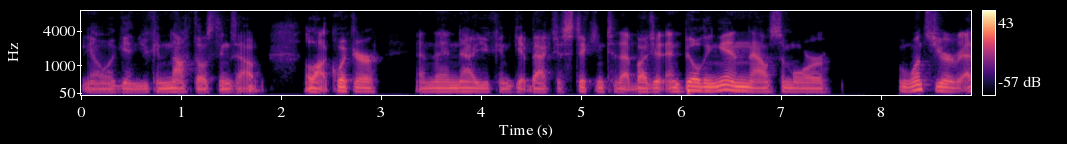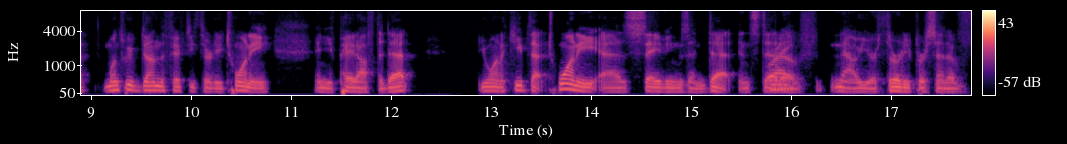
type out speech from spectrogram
you know again you can knock those things out a lot quicker and then now you can get back to sticking to that budget and building in now some more. Once you're at once we've done the 50 30 20 and you've paid off the debt you want to keep that 20 as savings and debt instead right. of now your 30% of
